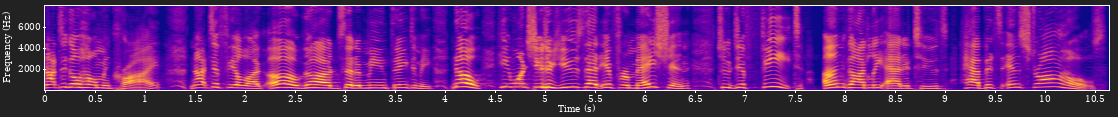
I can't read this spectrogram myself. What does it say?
not to go home and cry, not to feel like, oh, God said a mean thing to me. No, He wants you to use that information to defeat ungodly attitudes, habits, and strongholds.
